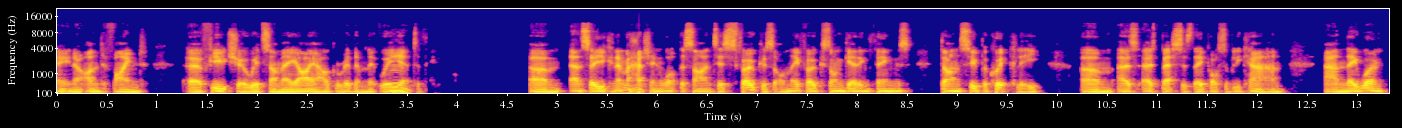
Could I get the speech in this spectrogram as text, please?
you know undefined uh, future with some ai algorithm that we're mm. yet to think um, and so you can imagine what the scientists focus on they focus on getting things done super quickly um, as as best as they possibly can and they won't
